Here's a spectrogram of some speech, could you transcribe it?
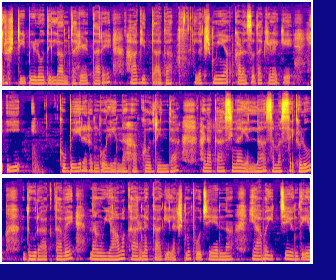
ದೃಷ್ಟಿ ಬೀಳೋದಿಲ್ಲ ಅಂತ ಹೇಳ್ತಾರೆ. ಹಾಗಿದ್ದಾಗ ಲಕ್ಷ್ಮಿಯ ಕಳಸದ ಕೆಳಗೆ ಈ ಕುಬೇರ ರಂಗೋಲಿಯನ್ನು ಹಾಕೋದ್ರಿಂದ ಹಣಕಾಸಿನ ಎಲ್ಲ ಸಮಸ್ಯೆಗಳು ದೂರ ಆಗ್ತವೆ. ನಾವು ಯಾವ ಕಾರಣಕ್ಕಾಗಿ ಲಕ್ಷ್ಮೀ ಪೂಜೆಯನ್ನು ಯಾವ ಇಚ್ಛೆಯೊಂದಿಗೆ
